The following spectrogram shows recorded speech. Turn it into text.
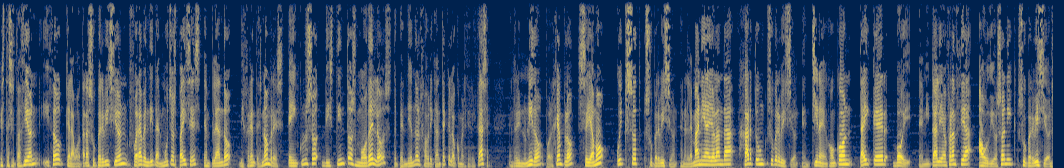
Esta situación hizo que la Watara Supervision fuera vendida en muchos países empleando diferentes nombres e incluso distintos modelos dependiendo del fabricante que lo comercializase. En Reino Unido, por ejemplo, se llamó Quickshot Supervision. En Alemania y Holanda, Hartung Supervision. En China y en Hong Kong, Tiker Boy. En Italia y en Francia, Audiosonic Supervision.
